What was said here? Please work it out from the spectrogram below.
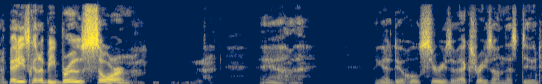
I bet he's going to be bruised, sore. Yeah. They got to do a whole series of x rays on this dude.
